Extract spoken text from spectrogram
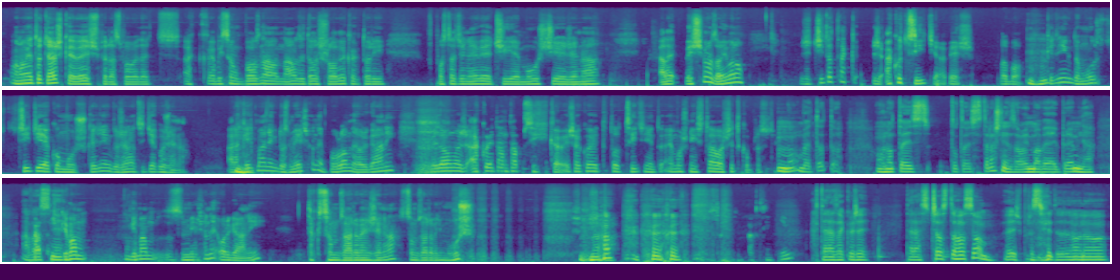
ono je to ťažké, vieš, teraz povedať. Ak, aby som poznal naozaj toho človeka, ktorý v podstate nevie, či je muž, či je žena. Ale vieš, čo ma zaujímalo? Že či to tak, že ako cítia, vieš. Lebo Mhm. keď je niekto muž, cíti ako muž. Keď je niekto žena, cíti ako žena. Ale keď má niekto zmiešané pohlavné orgány, je zaujímavé, že ako je tam tá psychika, vieš, ako je toto cítenie, to emočný stav a všetko proste. No, veď toto. Ono to je, toto je strašne zaujímavé aj pre mňa. A vlastne... Keď mám, No. keď mám zmiešané orgány, tak som zároveň žena, som zároveň muž. No. Tak cítim. A teraz akože, teraz čo z toho som? Vieš, proste to ono...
